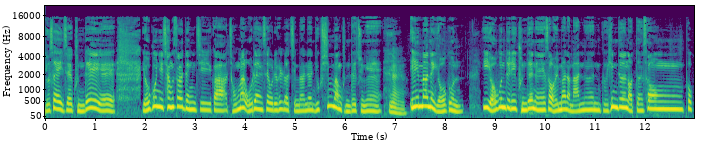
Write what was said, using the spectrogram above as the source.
요새 이제 군대에 여군이 창설된 지가 정말 오랜 세월이 흘렀지만은 60만 군대 중에 네. 1만의 여군 이 여군들이 군대 내에서 얼마나 많은 그 힘든 어떤 성폭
